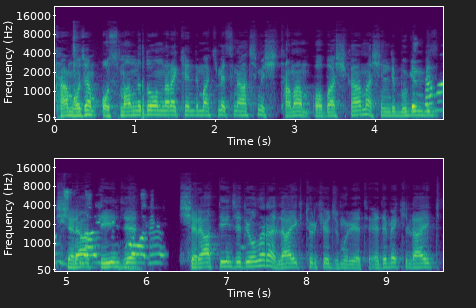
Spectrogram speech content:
tamam hocam Osmanlı da onlara kendi mahkemesini açmış. Tamam o başka ama şimdi bugün E biz tamam işte şeriat deyince şeriat deyince diyorlar ya laik Türkiye Cumhuriyeti. E demek ki laik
